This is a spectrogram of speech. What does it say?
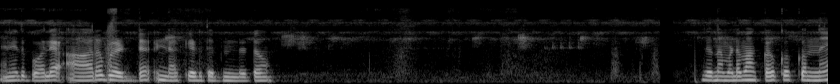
ഞാനിതുപോലെ ആറ് ബ്രെഡ് ഉണ്ടാക്കിയെടുത്തിട്ടുണ്ട് കേട്ടോ. ഇത് നമ്മുടെ മക്കൾക്കൊക്കെ ഒന്ന്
